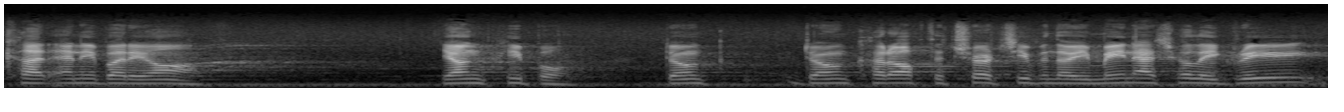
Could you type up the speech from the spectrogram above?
cut anybody off. Young people, don't, don't cut off the church, even though you may not totally agree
